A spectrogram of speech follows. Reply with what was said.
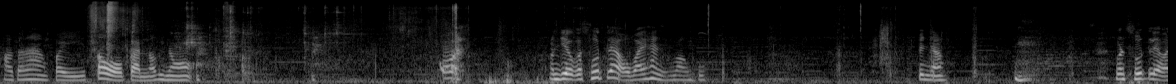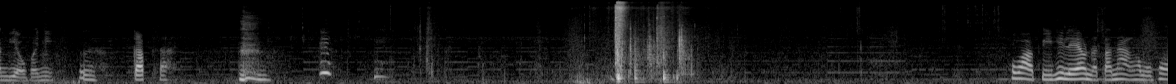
เอาตะนางไปต่อกันเนาะพี่น้องอันเดียวก็สุดแล้วเอาไว้หันวางปุ๊บเป็นยัง มันสุดแล้วอันเดียวไปนี่ เออกลับซะเพราะว่าปีที่แล้วนะตานางเขาบ่พอ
